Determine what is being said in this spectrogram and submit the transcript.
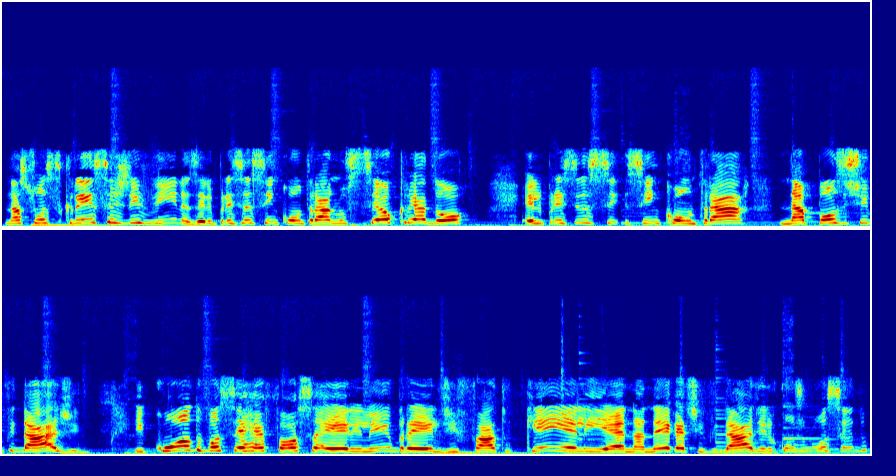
nas suas crenças divinas. Ele precisa se encontrar no seu Criador. Ele precisa se, se encontrar na positividade. E quando você reforça ele, lembra ele de fato quem ele é na negatividade, ele continua sendo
